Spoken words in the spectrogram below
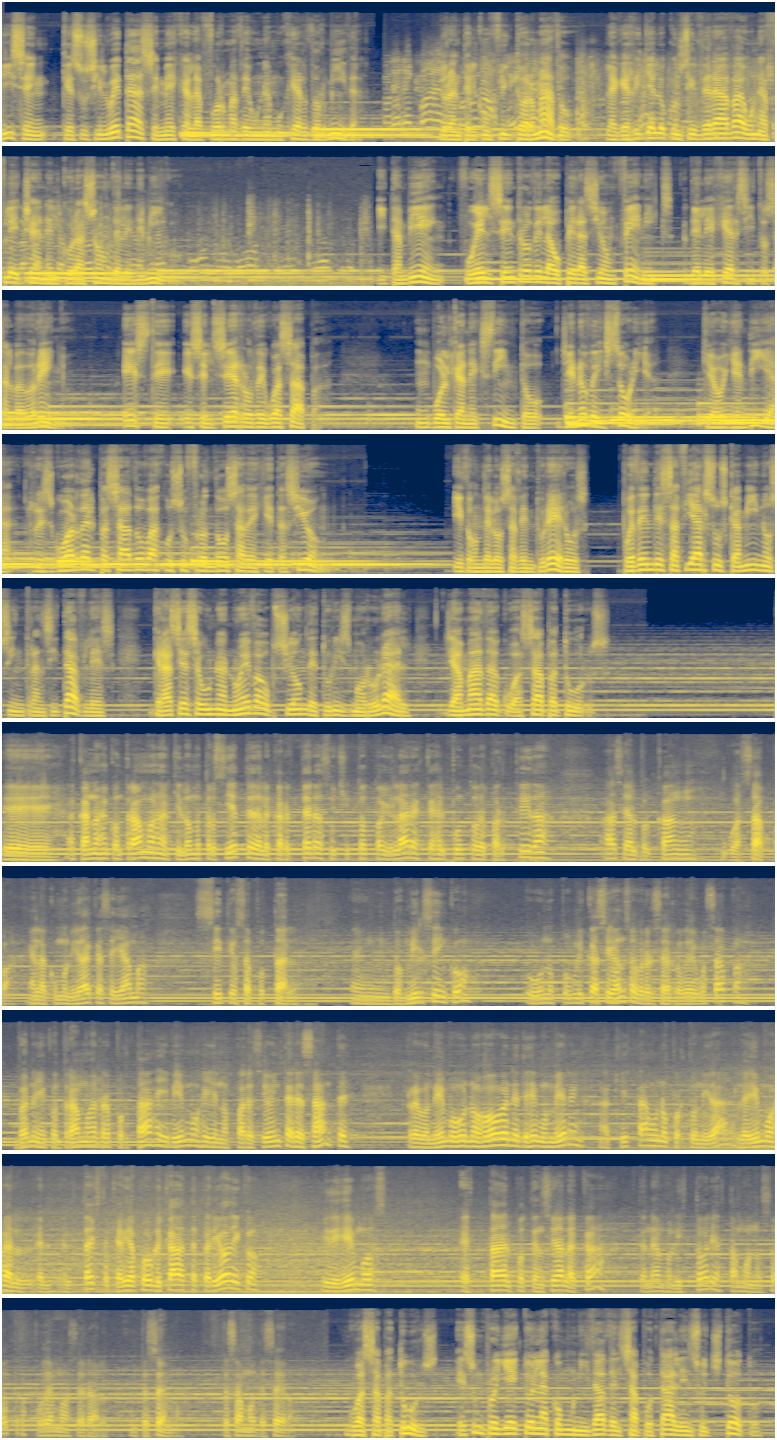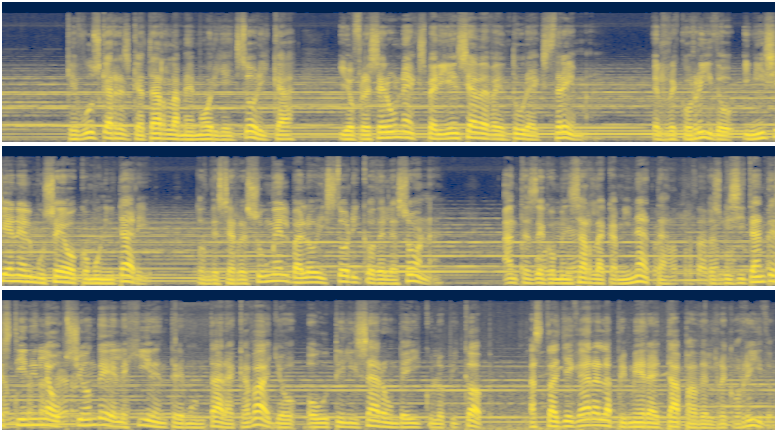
Dicen que su silueta asemeja la forma de una mujer dormida. Durante el conflicto armado, la guerrilla lo consideraba una flecha en el corazón del enemigo. Y también fue el centro de la Operación Fénix del ejército salvadoreño. Este es el Cerro de Guasapa, un volcán extinto lleno de historia que hoy en día resguarda el pasado bajo su frondosa vegetación y donde los aventureros pueden desafiar sus caminos intransitables gracias a una nueva opción de turismo rural llamada Guasapa Tours. Eh, acá nos encontramos en el kilómetro 7 de la carretera Suchitoto Aguilares, que es el punto de partida hacia el volcán Guasapa, en la comunidad que se llama Sitio Zapotal. En 2005 hubo una publicación sobre el cerro de Guasapa. Bueno, y encontramos el reportaje y vimos y nos pareció interesante reunimos unos jóvenes, dijimos, miren, aquí está una oportunidad. Leímos el, texto que había publicado este periódico y dijimos, está el potencial acá, tenemos la historia, estamos nosotros, podemos hacer algo. Empecemos, empezamos de cero. Guasapa Tours es un proyecto en la comunidad del Zapotal en Suchitoto que busca rescatar la memoria histórica y ofrecer una experiencia de aventura extrema. El recorrido inicia en el Museo Comunitario, donde se resume el valor histórico de la zona. Antes de comenzar la caminata, los visitantes tienen la opción de elegir entre montar a caballo o utilizar un vehículo pick-up, hasta llegar a la primera etapa del recorrido.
